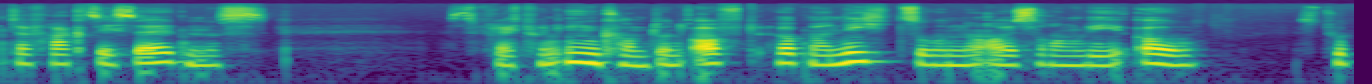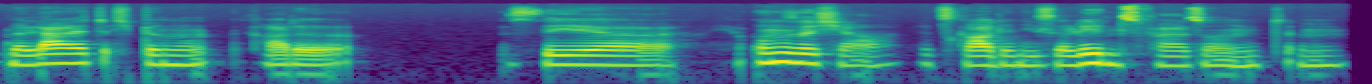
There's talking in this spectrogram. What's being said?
hinterfragt sich selten, dass es vielleicht von ihnen kommt. Und oft hört man nicht so eine Äußerung wie, oh, es tut mir leid, ich bin gerade sehr unsicher, jetzt gerade in dieser Lebensphase und ähm,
